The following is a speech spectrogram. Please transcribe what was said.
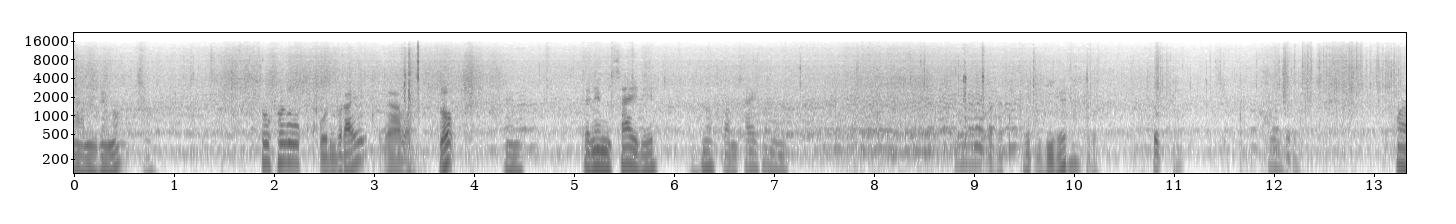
งามอีกแล้วเนาะสู้เพิ่งขุนไบรงามอะเนาะแต่นี่มันไส้ดีเนาะความไส้ของมันเฮ็ดดีเด้อตุ๊บว่า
